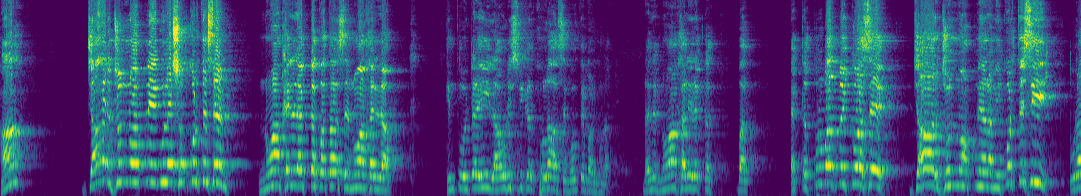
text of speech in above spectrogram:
হ্যাঁ? যার জন্য আপনি এগুলা সব করতেছেন? নোয়া খাইল্লা একটা কথা আছে নোয়া খাইল্লা কিন্তু ওইটা এই লাউড স্পিকার খোলা আছে, বলতে পারব না। নাহলে নোয়াখালীর একটা একটা প্রবাদ বাক্য আছে, যার জন্য আপনি আর আমি করতেছি, ওরা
